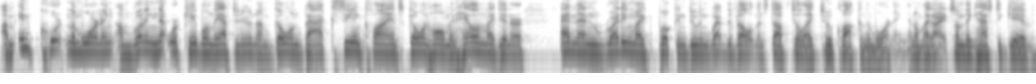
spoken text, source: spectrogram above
I'm in court in the morning. I'm running network cable in the afternoon. I'm going back, seeing clients, going home, inhaling my dinner, and then writing my book and doing web development stuff till like two o'clock in the morning. And I'm like, all right, something has to give.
